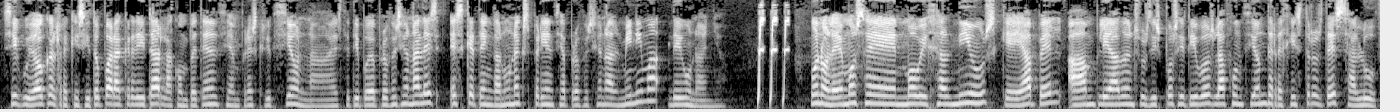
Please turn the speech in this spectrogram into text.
Sí, cuidado que el requisito para acreditar la competencia en prescripción a este tipo de profesionales es que tengan una experiencia profesional mínima de un año. Bueno, leemos en Mobile Health News que Apple ha ampliado en sus dispositivos la función de registros de salud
